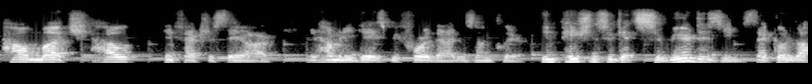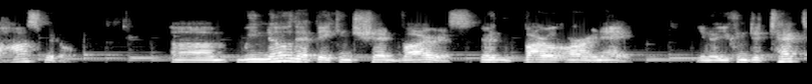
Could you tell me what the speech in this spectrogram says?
how much, how infectious they are, and how many days before that is unclear. In patients who get severe disease that go to the hospital, um, we know that they can shed virus or viral RNA. You know, you can detect,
